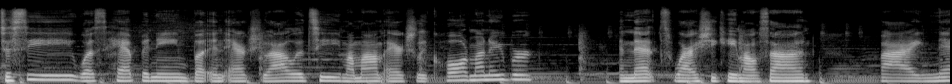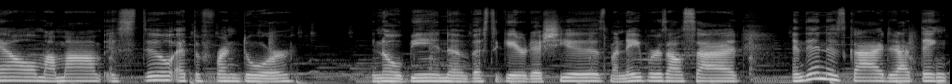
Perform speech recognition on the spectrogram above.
to see what's happening, but in actuality, my mom actually called my neighbor, and that's why she came outside. By now, my mom is still at the front door, you know, being the investigator that she is. My neighbor is outside, and then this guy that I think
